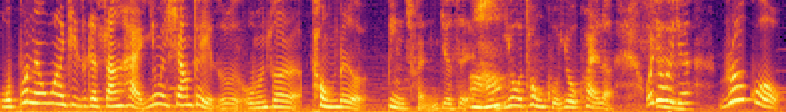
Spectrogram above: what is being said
我不能忘记这个伤害，因为相对我们说痛乐并存，就是你又痛苦又快乐。我就会觉得，如果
